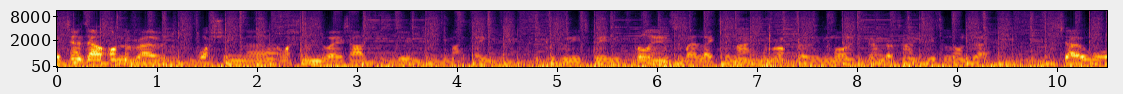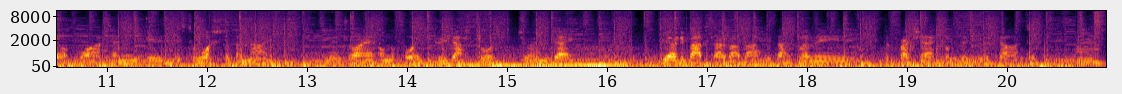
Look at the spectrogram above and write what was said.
It turns out on the road, washing uh, washing underwear is harder to do than you might think because we need to be pulling in somewhere late at night and then we're off early in the morning. So we haven't got time to use the laundrette. So what, what our technique is, is to wash it up at night and then dry it on the 40 degree dashboard during the day. The only bad side about that is that's when the, the fresh air comes into the car. So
